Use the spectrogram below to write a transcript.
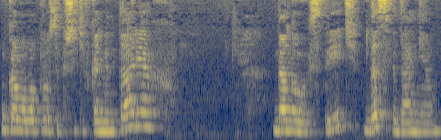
У кого вопросы, пишите в комментариях. До новых встреч. До свидания.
